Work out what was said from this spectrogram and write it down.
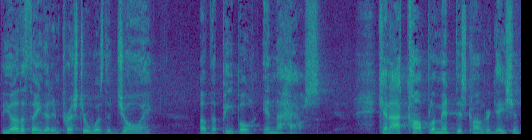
The other thing that impressed her was the joy of the people in the house. Can I compliment this congregation?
